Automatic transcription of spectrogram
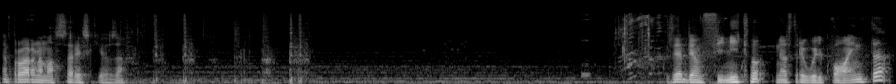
A provare una mossa rischiosa. Così abbiamo finito i nostri will point.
